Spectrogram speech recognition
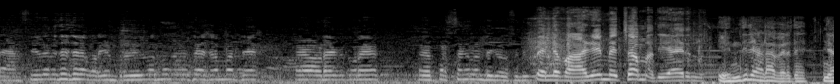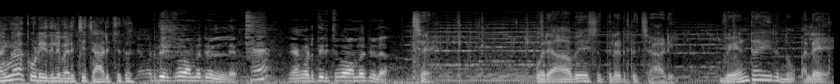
ഡാൻസ് ചെയ്തതിനു ശേഷം കുറെ ഇന്റർവ്യൂ വന്നതിന് ശേഷം മറ്റേ അവിടെ കുറെ പ്രശ്നങ്ങളുണ്ട് ഗൾഫിൽ വല്ല വാഴയും വെച്ചാ മതിയായിരുന്നു. എന്തിനാടാ വെറുതെ? ഞങ്ങളെ കൂടി ഇതിൽ വലിച്ചു ചാടിച്ചത്. ഞങ്ങോട്ട് തിരിച്ചു പോകാൻ പറ്റൂലല്ലേ? ഞങ്ങോട്ട് തിരിച്ചു പോകാൻ പറ്റൂല. ഒരാവേശത്തിലെടുത്ത് ചാടി. വേണ്ടായിരുന്നു അല്ലേ?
